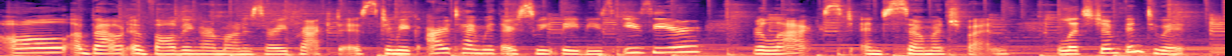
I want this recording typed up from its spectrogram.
all about evolving our Montessori practice to make our time with our sweet babies easier, relaxed, and so much fun. Let's jump into it.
